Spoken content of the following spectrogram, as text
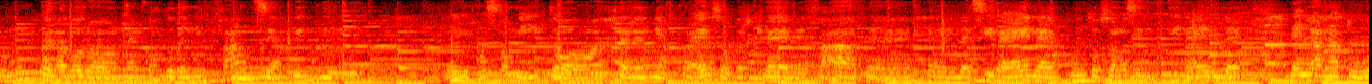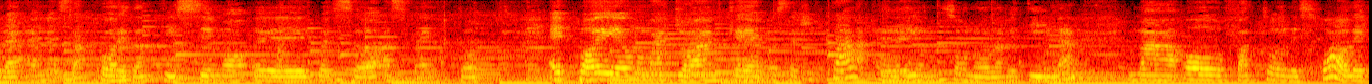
comunque lavoro nel mondo dell'infanzia, quindi eh, questo mito eh, mi ha preso perché le fate, eh, le sirene appunto sono sentinelle della natura e a me sta a cuore tantissimo eh, questo aspetto. E poi è un omaggio anche a questa città, eh, io non sono la Metina, ma ho fatto le scuole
